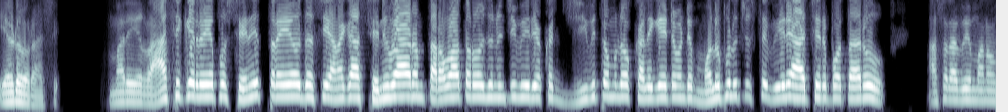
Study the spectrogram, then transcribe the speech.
ఏడో రాశి. మరి రాశికి రేపు శని త్రయోదశి అనగా శనివారం తర్వాత రోజు నుంచి వీరి యొక్క జీవితంలో కలిగేటువంటి మలుపులు చూస్తే వీరే ఆశ్చర్యపోతారు. అసలు అవి మనం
